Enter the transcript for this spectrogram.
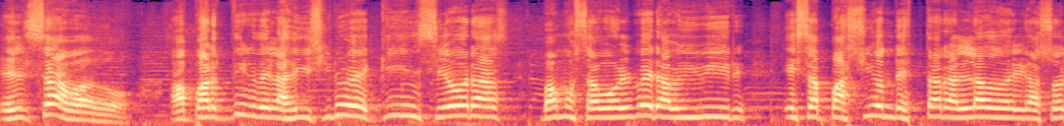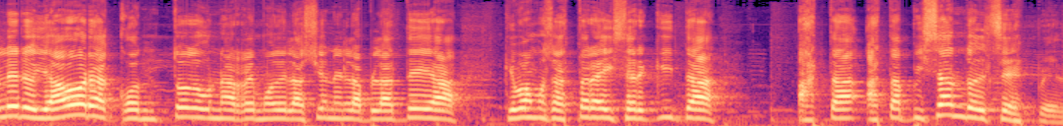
el sábado, a partir de las 19.15 horas, vamos a volver a vivir esa pasión de estar al lado del gasolero y ahora con toda una remodelación en la platea, que vamos a estar ahí cerquita hasta, hasta pisando el césped.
